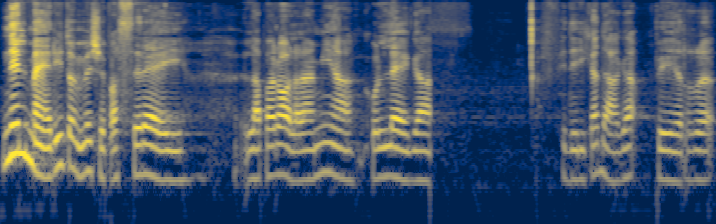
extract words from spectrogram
Nel merito invece passerei la parola alla mia collega Federica Daga per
